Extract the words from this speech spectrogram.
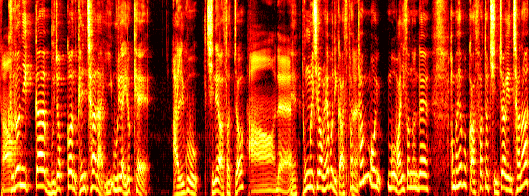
아. 그러니까 무조건 괜찮아. 이, 우리가 이렇게 알고 지내왔었죠. 아, 네. 네. 동물 실험을 해보니까 아스파탐 네. 뭐, 뭐 많이 썼는데 한번 해볼까? 아스파탐 진짜 괜찮아?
